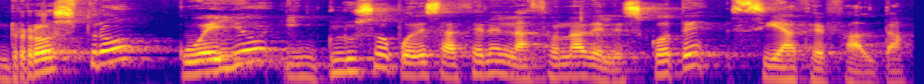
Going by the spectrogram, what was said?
rostro, cuello, incluso puedes hacer en la zona del escote si hace falta.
